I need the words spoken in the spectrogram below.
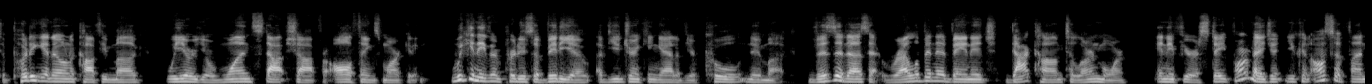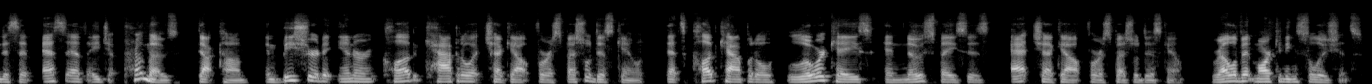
to putting it on a coffee mug we are your one stop shop for all things marketing. We can even produce a video of you drinking out of your cool new mug. Visit us at relevantadvantage.com to learn more. And if you're a State Farm agent, you can also find us at sfagentpromos.com and be sure to enter Club Capital at checkout for a special discount. That's Club Capital, lowercase and no spaces at checkout for a special discount. Relevant Marketing Solutions,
